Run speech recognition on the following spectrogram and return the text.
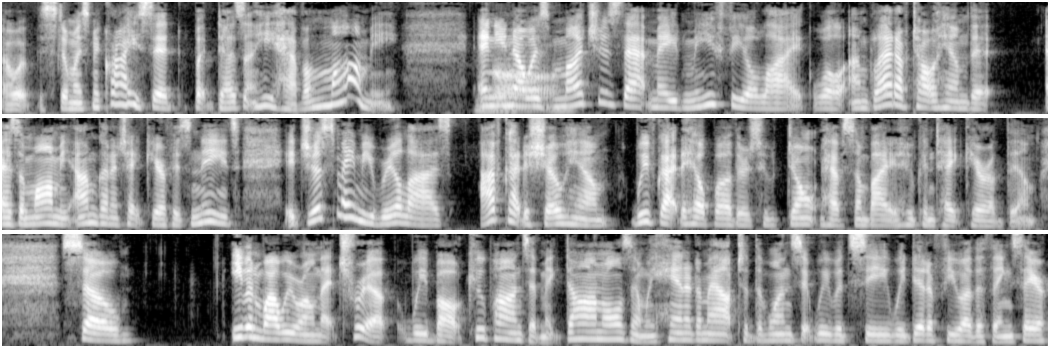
oh, it still makes me cry. He said, but doesn't he have a mommy? And, you know, as much as that made me feel like, well, I'm glad I've taught him that as a mommy, I'm going to take care of his needs, it just made me realize I've got to show him we've got to help others who don't have somebody who can take care of them. So even while we were on that trip, we bought coupons at McDonald's and we handed them out to the ones that we would see. We did a few other things there.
